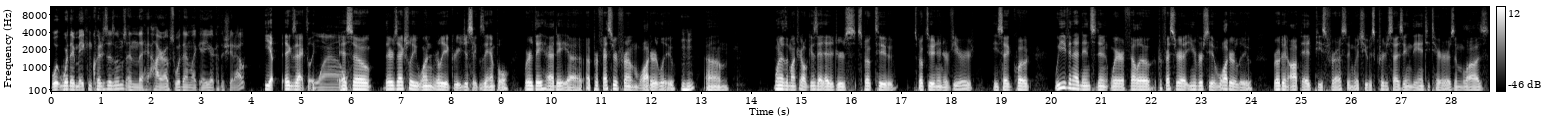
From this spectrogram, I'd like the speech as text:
W- were they making criticisms, and the higher ups were then like, "Hey, you gotta cut the shit out." Yep, exactly. Wow. And so there's actually one really egregious example where they had a uh, a professor from Waterloo. Mm-hmm. Um, one of the Montreal Gazette editors spoke to spoke to an interviewer. He said, "quote We even had an incident where a fellow, a professor at University of Waterloo, wrote an op-ed piece for us in which he was criticizing the anti-terrorism laws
